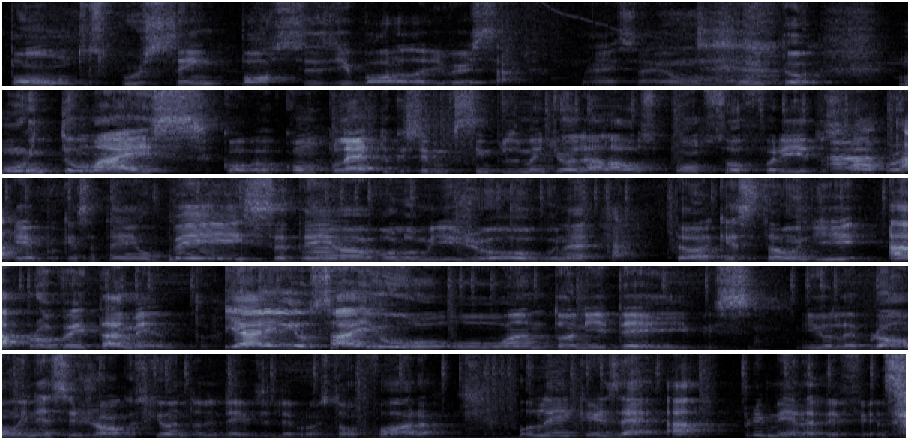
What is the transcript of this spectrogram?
Pontos por 100 posses de bola do adversário. Né? Isso aí é um muito, muito mais co- completo que sim- simplesmente olhar lá os pontos sofridos Ah, tal. Por tá. quê? Porque você tem o pace, você tem o volume de jogo, né? Tá. Então é questão de aproveitamento. E aí saiu o o Anthony Davis e o LeBron, e nesses jogos que o Anthony Davis e o LeBron estão fora, o Lakers é a primeira defesa.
